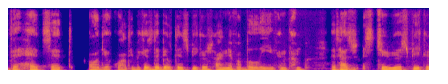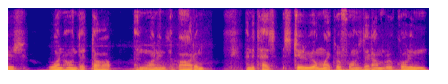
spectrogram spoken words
the headset audio quality because the built-in speakers I never believe in them. It has stereo speakers, one on the top and one in the bottom, and it has stereo microphones that I'm recording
